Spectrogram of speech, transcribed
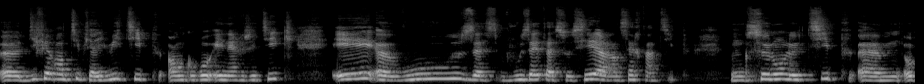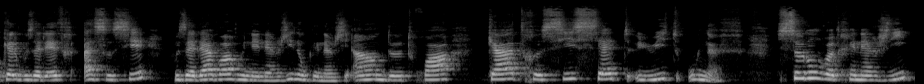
euh, différents types, il y a huit types en gros énergétiques. Et euh, vous, vous êtes associé à un certain type. Donc selon le type auquel vous allez être associé, vous allez avoir une énergie, donc l'énergie 1, 2, 3, 4, 6, 7, 8 ou 9. Selon votre énergie,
